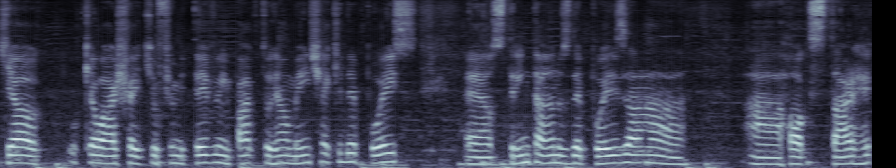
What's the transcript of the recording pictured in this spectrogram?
que é o, o que eu acho aí que o filme teve um impacto realmente é que depois, é, uns 30 anos depois, a, a Rockstar,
